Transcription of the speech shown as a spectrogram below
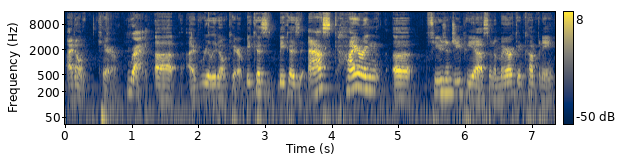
I don't care. Right. Uh, I really don't care because because ask hiring uh, Fusion GPS, an American company,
